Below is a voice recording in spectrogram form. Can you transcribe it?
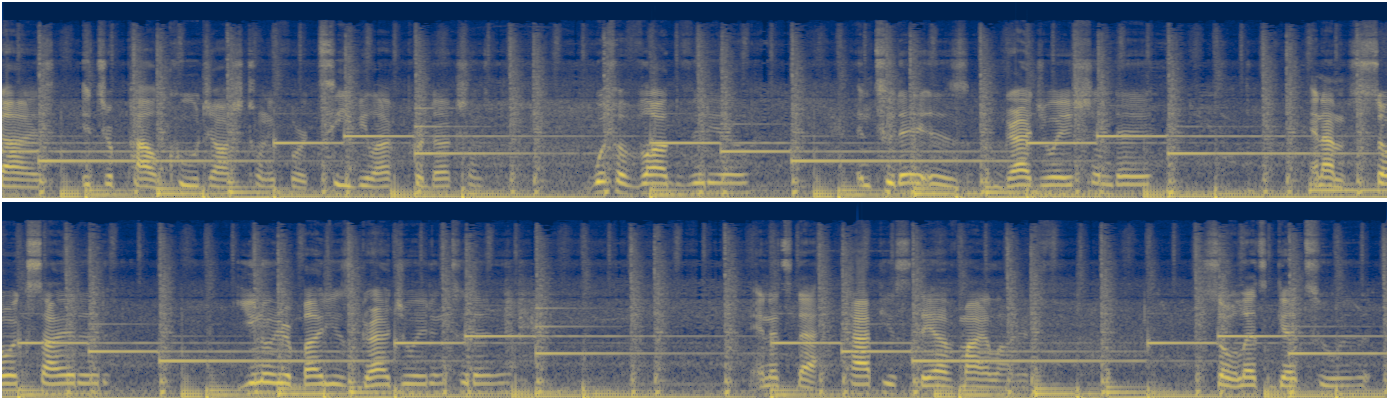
guys? It's your pal Cool Josh 24 TV Live Productions with a vlog video. And today is graduation day. And I'm so excited. You know your buddy is graduating today. And it's the happiest day of my life. So let's get to it.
